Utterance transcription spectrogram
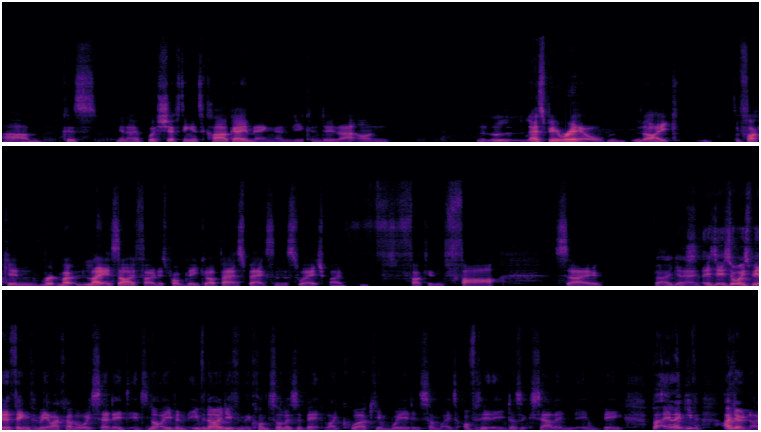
Um, because you know we're shifting into cloud gaming, and you can do that on. Let's be real, like the fucking latest iPhone has probably got better specs than the Switch by fucking far. So But I guess it's, it's always been a thing for me. Like I've always said, it, it's not even even though I do think the console is a bit like quirky and weird in some ways. Obviously, it does excel in, in being, but eh, like even I don't know.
